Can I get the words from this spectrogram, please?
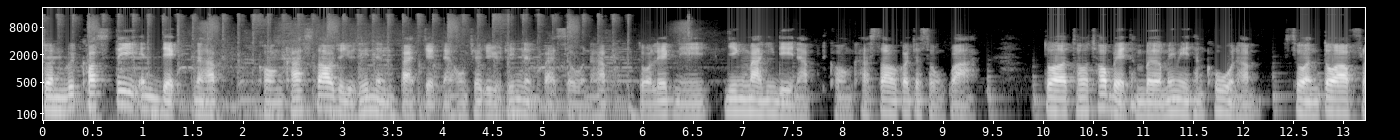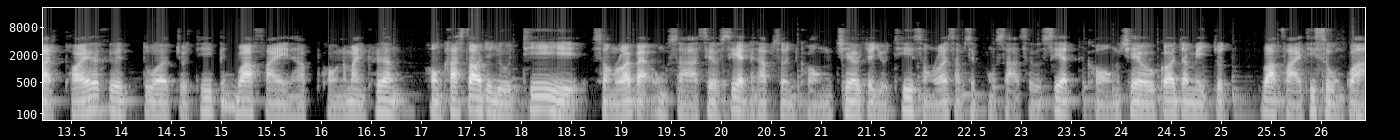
ส่วน viscosity index นะครับของคาสตัลจะอยู่ที่ 187นะของเชลจะอยู่ที่ 180 นะครับ ตัวเลขนี้ยิ่งมากยิ่งดีนะครับ ของคาสตัลก็จะสูงกว่า ตัว total base number ไม่มีทั้งคู่นะครับ ส่วนตัว flat point ก็คือตัวจุดที่เป็นว่าไฟนะครับของน้ำมันเครื่องของคาสตัลจะอยู่ที่ 208 องศาเซลเซียสนะครับ ส่วนของเชลจะอยู่ที่ 230 องศาเซลเซียส ของเชลก็จะมีจุดว่าไฟที่สูงกว่า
